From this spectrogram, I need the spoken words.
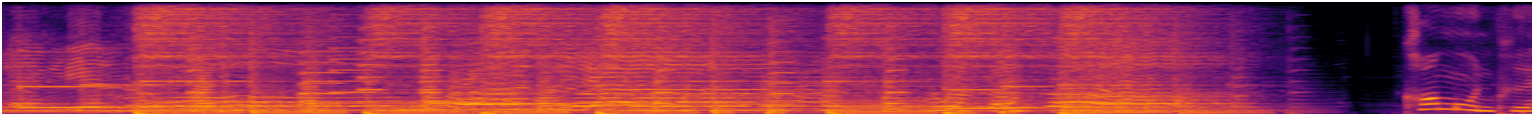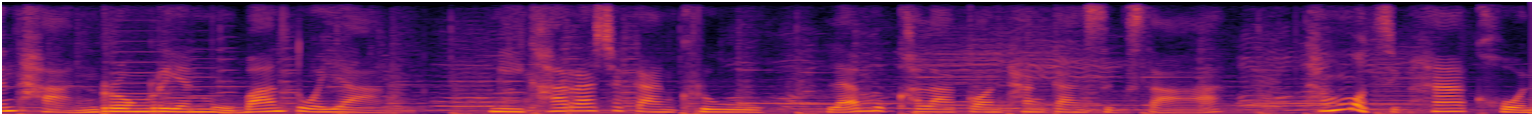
แหล่งเรียนรู้ตัวอย่างร่วมกันสร้างข้อมูลพื้นฐานโรงเรียนหมู่บ้านตัวอย่าง มีข้าราชการครู และบุคลากรทางการศึกษา ทั้งหมด 15 คน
